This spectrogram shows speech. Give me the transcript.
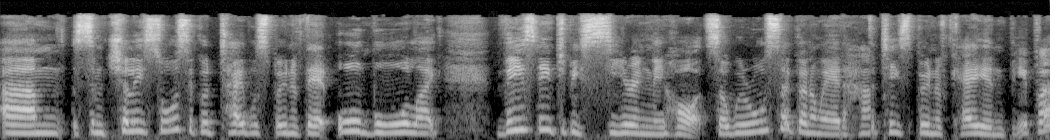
Um, some chili sauce, a good tablespoon of that or more. Like these need to be searingly hot. So we're also going to add half a teaspoon of cayenne pepper.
